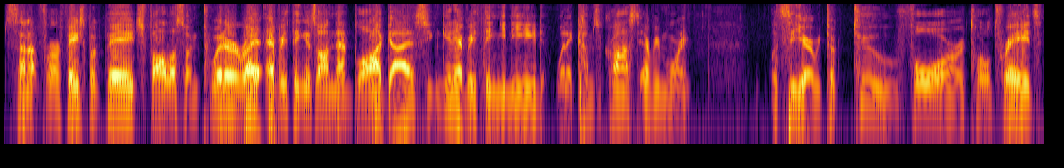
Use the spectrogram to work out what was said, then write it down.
Sign up for our Facebook page, follow us on Twitter, right? Everything is on that blog, guys, so you can get everything you need when it comes across every morning. Let's see here. We took two, four total trades.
